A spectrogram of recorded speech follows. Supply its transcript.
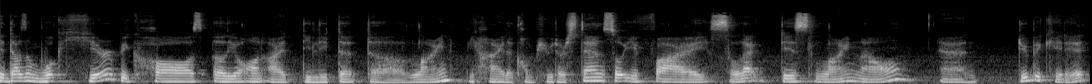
It doesn't work here because earlier on I deleted the line behind the computer stand. So if I select this line now and duplicate it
